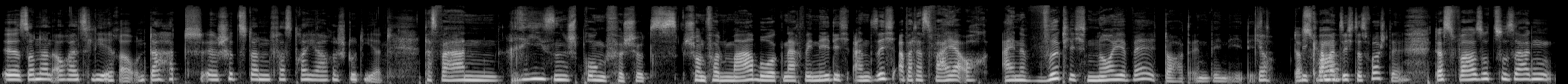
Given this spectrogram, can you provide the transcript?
äh, sondern auch als Lehrer. Und da hat äh, Schütz dann fast drei Jahre studiert. Das war ein Riesensprung für Schütz, schon von Marburg nach Venedig an sich, aber das war ja auch eine wirklich neue Welt dort in Venedig. Ja, das Wie kann war, man sich das vorstellen? Das war sozusagen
